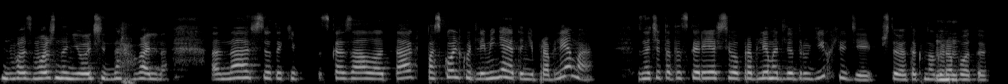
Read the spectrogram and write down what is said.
возможно, не очень нормально. Она все-таки сказала так, поскольку для меня это не проблема, значит, это, скорее всего, проблема для других людей, что я так много mm-hmm. работаю.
